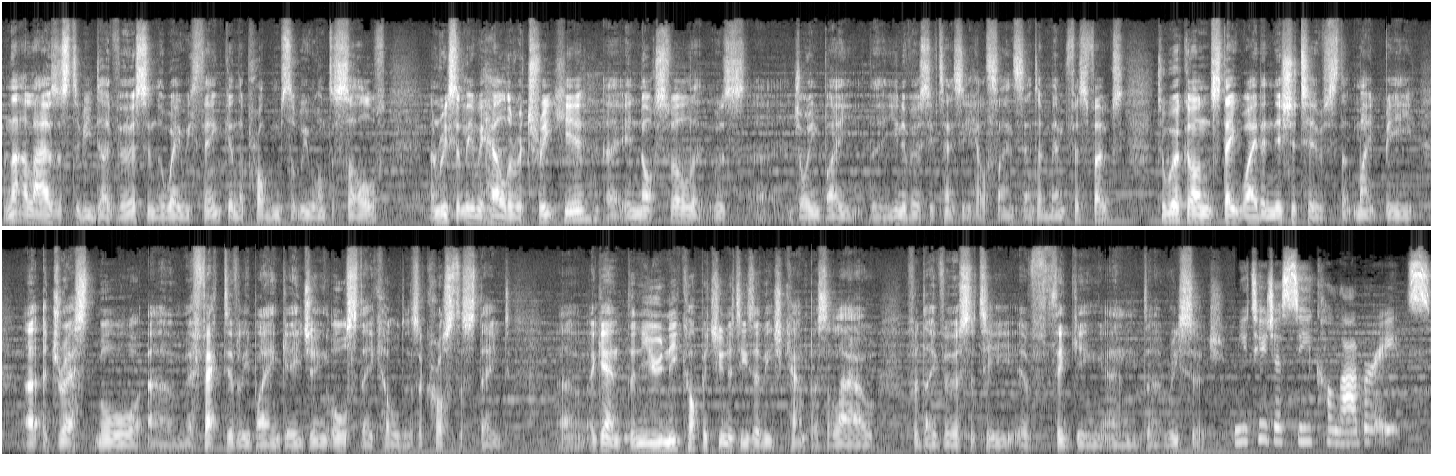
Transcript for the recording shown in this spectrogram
And that allows us to be diverse in the way we think and the problems that we want to solve. And recently we held a retreat here uh, in Knoxville that was uh, joined by the University of Tennessee Health Science Center Memphis folks to work on statewide initiatives that might be uh, addressed more um, effectively by engaging all stakeholders across the state. Um, again, the unique opportunities of each campus allow for diversity of thinking and uh, research. UTHSC collaborates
